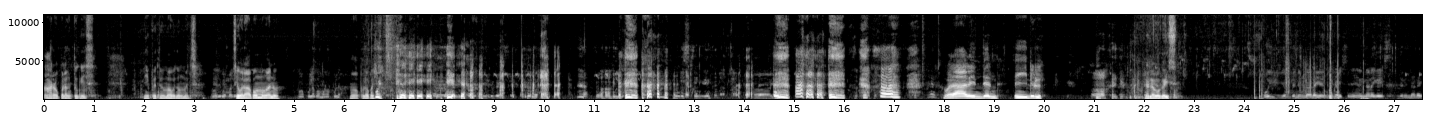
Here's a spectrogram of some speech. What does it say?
Araw pa lang to guys. Hindi pa ito umabot ng months. Kasi wala pang mga ano, Mga pula pa, mga pula. mga pula pa siya. Wala rin dyan. Idol. Dalawa guys. Uy, yan dyan yung nanay. Yan guys. Yan yung nanay guys. Yan yung nanay.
